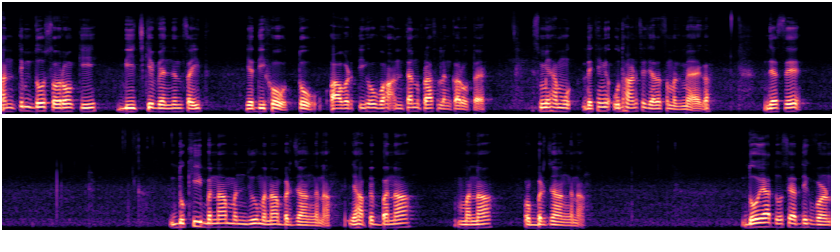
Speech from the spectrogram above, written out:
अंतिम दो स्वरों की बीच के व्यंजन सहित यदि हो तो आवर्ती हो, वह अंत्यानुप्रास अलंकार होता है। इसमें हम देखेंगे, उदाहरण से ज़्यादा समझ में आएगा। जैसे दुखी बना मंजू, मना ब्रजांगना। यहाँ पे बना, मना और ब्रजांगना। दो या दो से अधिक वर्ण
